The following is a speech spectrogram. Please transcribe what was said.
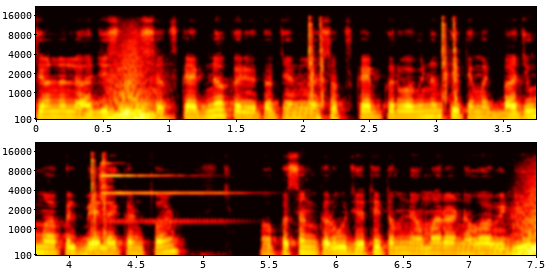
ચેનલને હજી સુધી સબસ્ક્રાઇબ ન કર્યું તો ચેનલને સબસ્ક્રાઇબ કરવા વિનંતી. તેમજ બાજુમાં આપેલ બે લાઇકન પણ પસંદ કરવું જેથી તમને અમારા નવા વીડિયો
